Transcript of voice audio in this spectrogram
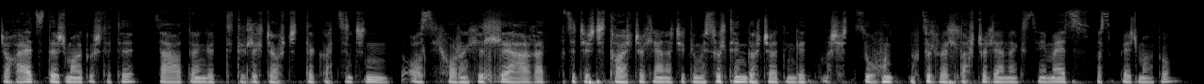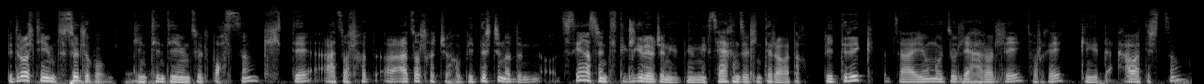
жоох айцтай байж магадгүй шүү дээ тий. За одоо ингээд тэтгэлэгч авчдаг. Атсан чинь улс их орон хиллээ хаагаад буцаж ирж чадгаа болчвол яана ч гэдэг юм эсвэл тэнд очиод ингээд маш хэцүү хүнд нөхцөл байдалд орчвол яана гэсэн юм айц бас байж магадгүй. Бид нар бол тийм төсөөлөг гинтийн тийм зүйл болсон. Гэхдээ аз болоход аз болоход жоох бид нар чинь одоо засгийн газрын тэтгэлгээр явж байгаа гэдэг нэг сайхан зүйл нь тэр байгаа. Бидрийг за юм үзүүлээ харуулъя, сургая гингэд аваад ирсэн.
